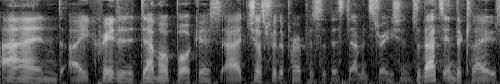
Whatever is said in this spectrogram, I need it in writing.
And I created a demo bucket uh, just for the purpose of this demonstration. So that's in the cloud.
